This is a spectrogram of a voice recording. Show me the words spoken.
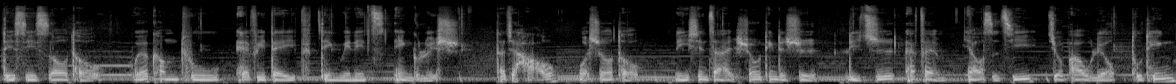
This is Otto. Welcome to Everyday Fifteen Minutes English. 大家好，我是 Otto。您现在收听的是荔枝 FM 幺四七九八五六，读听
